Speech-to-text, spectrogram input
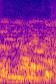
president again.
